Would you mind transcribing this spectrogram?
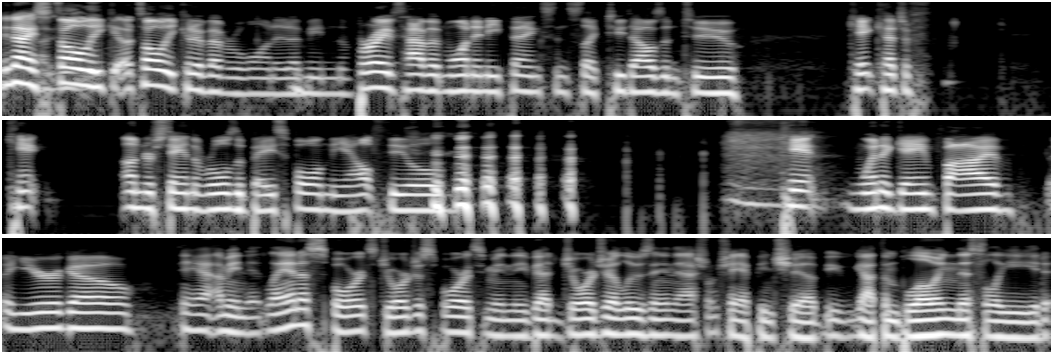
Nice. that's all he. That's all he could have ever wanted. I mean, the Braves haven't won anything since like 2002. Can't catch a. f- Can't understand the rules of baseball in the outfield. Can't win a game five a year ago. Yeah, I mean Atlanta sports, Georgia sports. I mean you've got Georgia losing the national championship. You've got them blowing this lead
